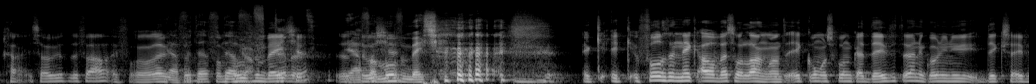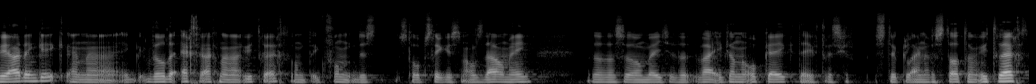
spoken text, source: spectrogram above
Ga, zou ik het de verhaal? Even leuk. Ja, vertel- van vertel. Move Ja, een beetje. ja, van. Move een beetje. Ik, ik, ik volgde Nick al best wel lang, want ik kom oorspronkelijk uit Deventer en ik woon hier nu dik zeven jaar, denk ik. En eh, ik wilde echt graag naar Utrecht, want ik vond dus stropstrikkers en alles daaromheen. Dat was wel een beetje dat- waar ik dan naar opkeek. Deventer is een stuk kleinere stad dan Utrecht.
